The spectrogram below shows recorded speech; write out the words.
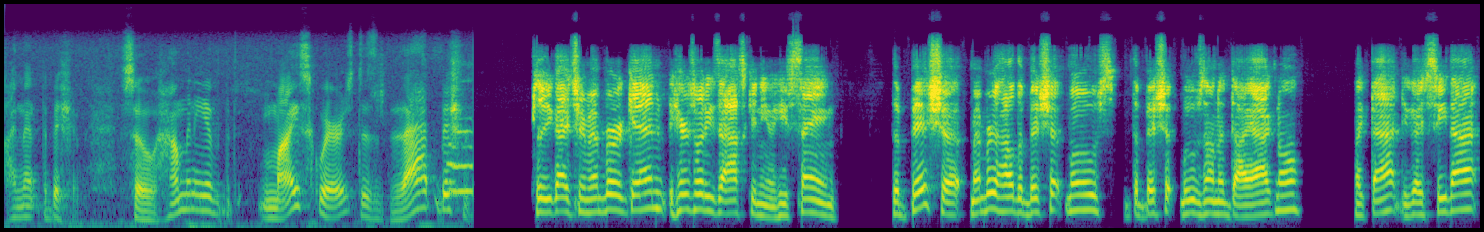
I meant the bishop. So how many of my squares does that bishop? So, you guys remember again? Here's what he's asking you. He's saying the bishop, remember how the bishop moves? The bishop moves on a diagonal like that. You guys see that?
